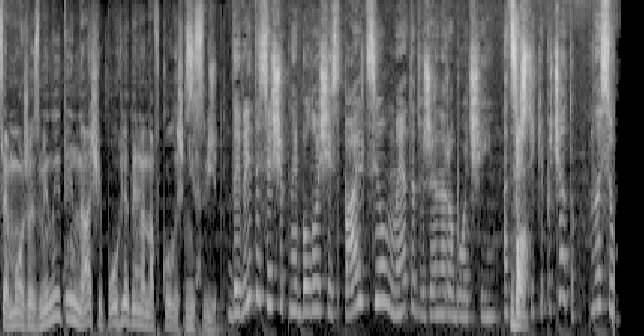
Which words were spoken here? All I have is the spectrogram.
Це може змінити наші погляди на навколишній світ. Дивитися, щоб не було шість пальців, метод вже не робочий. А це Да. ж тільки початок. На сьогодні.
